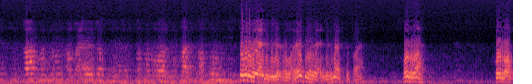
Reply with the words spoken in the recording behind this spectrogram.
بفتح القاف والنون ابو علي البصري هذا الصحابة والبخاري اصله من اللي عندك جزاك الله عندك ما تقطعه قرة قرة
